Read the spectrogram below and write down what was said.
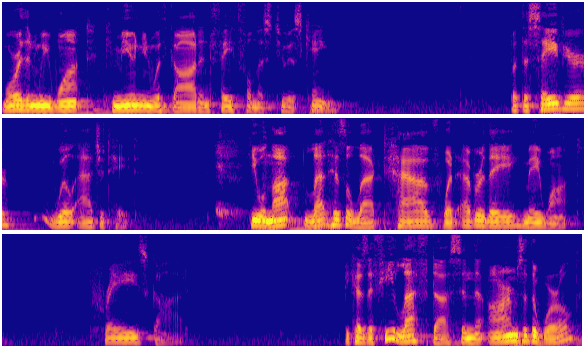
more than we want communion with God and faithfulness to his King. But the Savior will agitate. He will not let his elect have whatever they may want. Praise God. Because if he left us in the arms of the world,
